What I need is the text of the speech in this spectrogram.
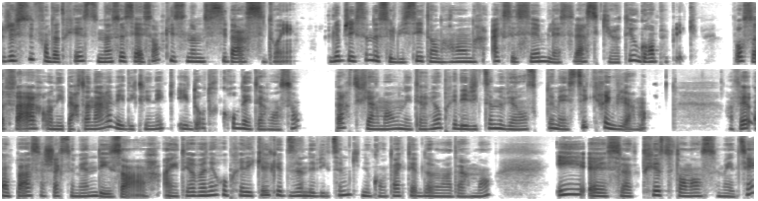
je suis fondatrice d'une association qui se nomme Cybercitoyen. L'objectif de celui-ci étant de rendre accessible la cybersécurité au grand public. Pour ce faire, on est partenaire avec des cliniques et d'autres groupes d'intervention. Particulièrement, on intervient auprès des victimes de violences domestiques régulièrement. En fait, on passe à chaque semaine des heures à intervenir auprès des quelques dizaines de victimes qui nous contactent hebdomadairement. Et euh, si la triste tendance se maintient,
